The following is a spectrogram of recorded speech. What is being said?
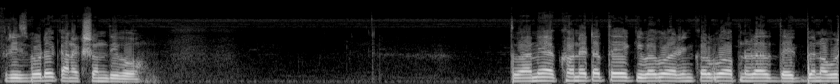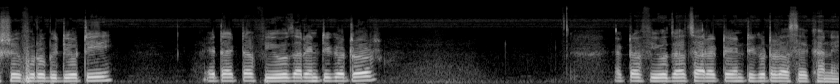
ফ্রিজ বোর্ডে কানেকশন দিব। তো আমি এখন এটাতে কীভাবে ওয়ারিং করব আপনারা দেখবেন অবশ্যই পুরো ভিডিওটি। এটা একটা ফিউজ আর ইন্ডিকেটর একটা ফিউজ আছে আর একটা ইন্ডিকেটর আছে এখানে।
